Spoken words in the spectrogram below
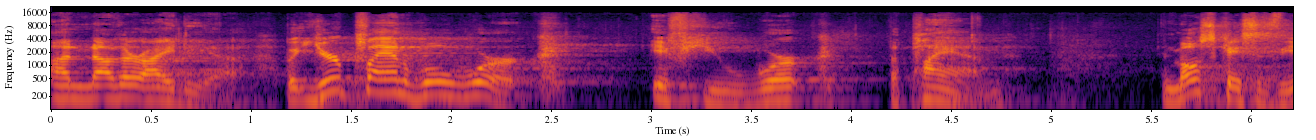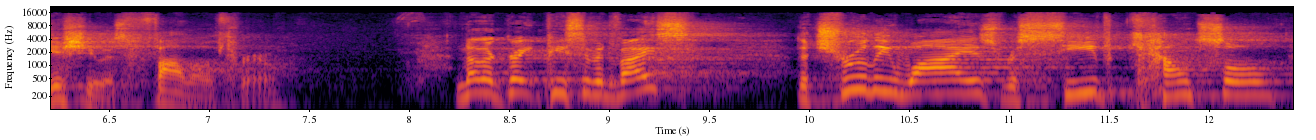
another idea. But your plan will work if you work the plan. In most cases, the issue is follow through. Another great piece of advice the truly wise receive counsel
